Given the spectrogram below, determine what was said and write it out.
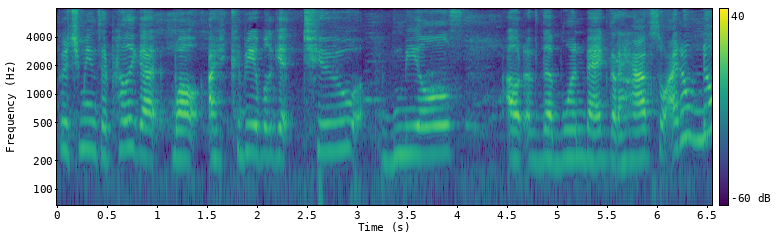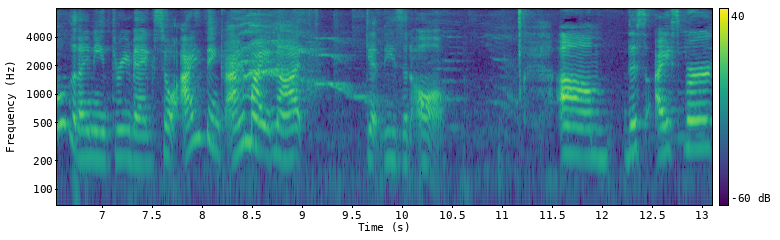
which means I probably got, well, I could be able to get two meals out of the one bag that I have, so I don't know that I need three bags, so I think I might not get these at all. Um, this iceberg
